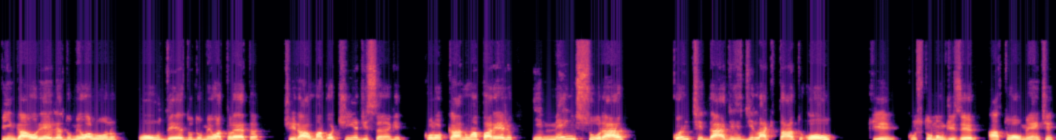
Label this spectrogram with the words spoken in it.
pingar a orelha do meu aluno ou o dedo do meu atleta, tirar uma gotinha de sangue, colocar num aparelho e mensurar quantidades de lactato, ou que costumam dizer atualmente,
